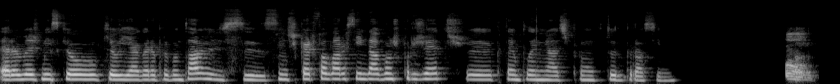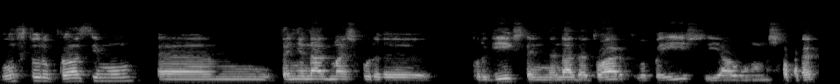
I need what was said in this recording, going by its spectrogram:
Era mesmo isso que eu, que eu ia agora perguntar-lhe, se, se nos quer falar assim de alguns projetos uh, que tem planeados para um futuro próximo. Bom, um futuro próximo um, tenho andado mais por, uh, por gigs, tenho andado a atuar pelo país e alguns fora,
